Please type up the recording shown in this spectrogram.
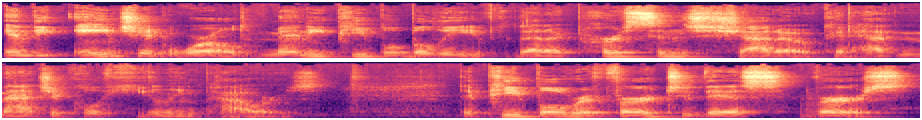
in the ancient world, many people believed that a person's shadow could have magical healing powers. The people referred to this verse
